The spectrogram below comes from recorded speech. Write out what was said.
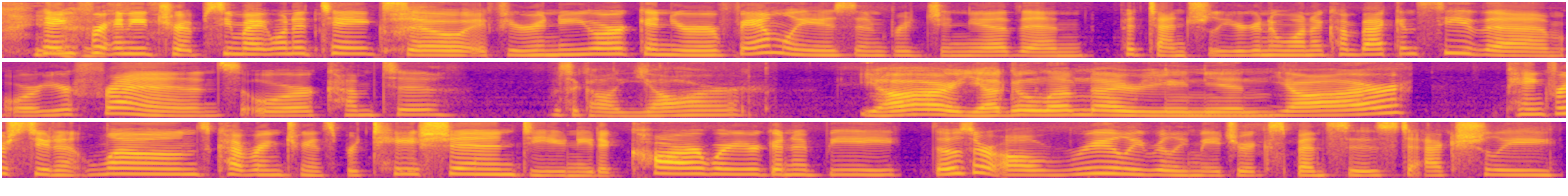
paying yes. for any trips you might want to take. So if you're in New York and your family is in Virginia, then potentially you're going to want to come back and see them or your friends or come to, what's it called, YAR? YAR, Young Alumni Reunion. YAR. Paying for student loans, covering transportation. Do you need a car where you're going to be? Those are all really, really major expenses to actually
